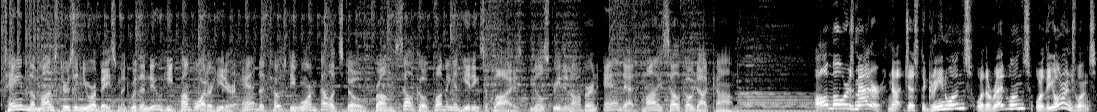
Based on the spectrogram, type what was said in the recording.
Tame the monsters in your basement with a new heat pump water heater and a toasty warm pellet stove from Selco Plumbing and Heating Supplies, Mill Street in Auburn, and at myselco.com. All mowers matter, not just the green ones, or the red ones, or the orange ones.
